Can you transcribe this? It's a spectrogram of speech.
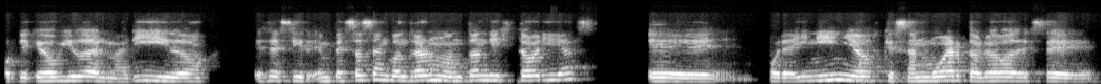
porque quedó viuda del marido, es decir, empezás a encontrar un montón de historias, eh, por ahí niños que se han muerto luego de, ese,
